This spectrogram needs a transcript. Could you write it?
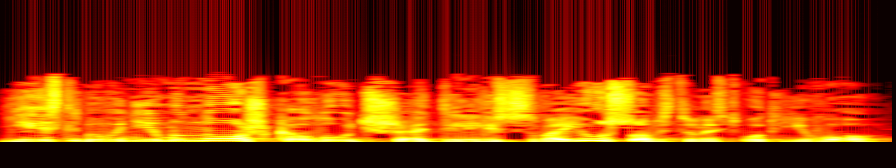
Если бы вы немножко лучше отделили свою собственность от его,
